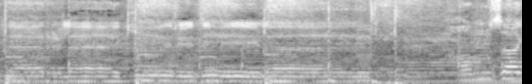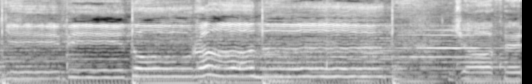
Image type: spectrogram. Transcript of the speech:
Meleklerle girdiler. Hamza gibi doğranıp Cafer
